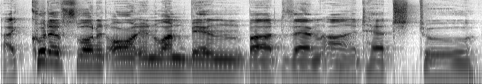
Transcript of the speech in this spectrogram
I could have thrown it all in one bin, but then I'd had to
